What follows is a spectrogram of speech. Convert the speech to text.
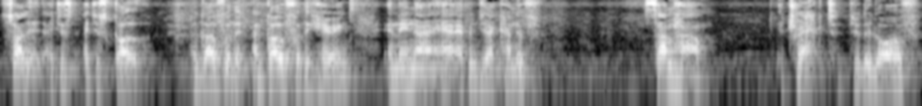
solid. I just I just go. I go for the I go for the herring, and then I happen to kind of somehow attract through the law of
